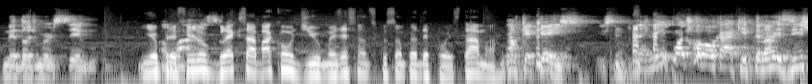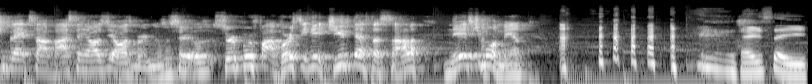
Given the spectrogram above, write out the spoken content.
comedor de morcego. E eu Vamos prefiro o Black Sabbath com o Dio, mas essa é uma discussão para depois, tá, mano? Não, o que, que é isso? isso nem, nem, pode colocar aqui, porque não existe Black Sabbath sem Ozzy Osbourne. O senhor, o senhor, por favor, se retire desta sala neste momento. é isso aí.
